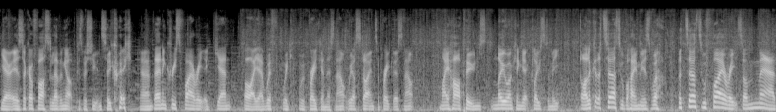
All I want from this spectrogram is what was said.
Yeah, it is. Look how fast we're leveling up because we're shooting so quick. Um, then increase fire rate again. Oh, yeah, we're, we're, we're breaking this now. We are starting to break this now. My harpoons, no one can get close to me. Oh, look at the turtle behind me as well. The turtle fire rates are mad.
